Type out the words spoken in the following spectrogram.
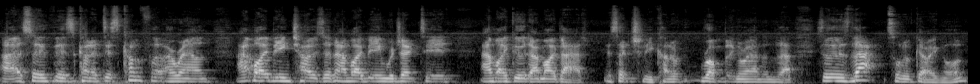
Uh, so there's kind of discomfort around am I being chosen? Am I being rejected? Am I good? Am I bad? Essentially, kind of rumbling around under that. So there's that sort of going on.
